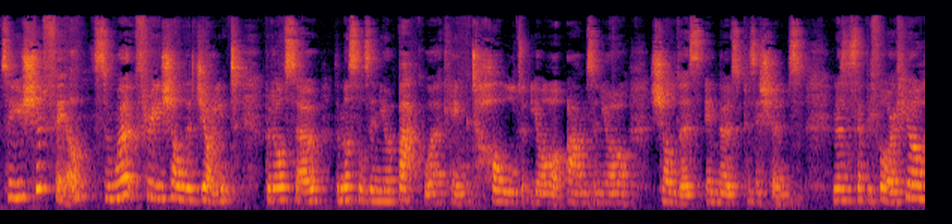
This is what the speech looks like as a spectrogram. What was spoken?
So you should feel some work through your shoulder joint, but also the muscles in your back working to hold your arms and your shoulders in those positions. And as I said before, if your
